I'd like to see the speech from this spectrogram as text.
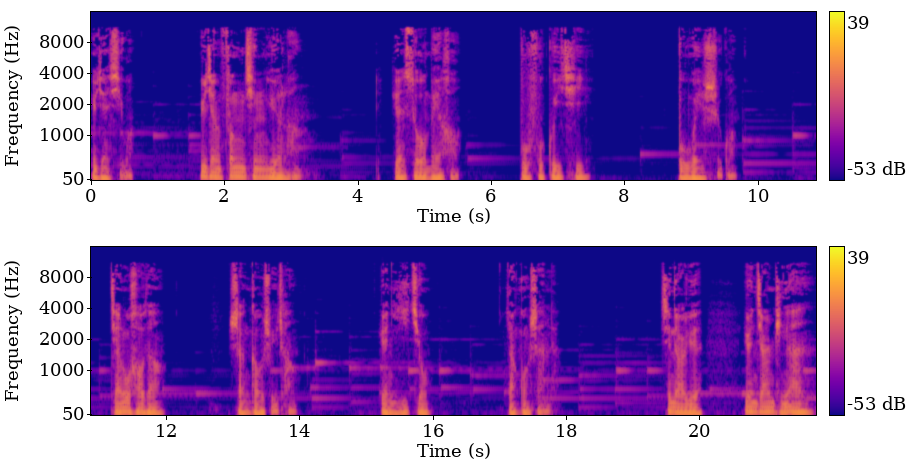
遇见希望，遇见风清月朗。愿所有美好，不负归期，不畏时光。前路浩荡，山高水长。愿你依旧阳光善良。新的二月，愿家人平安。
